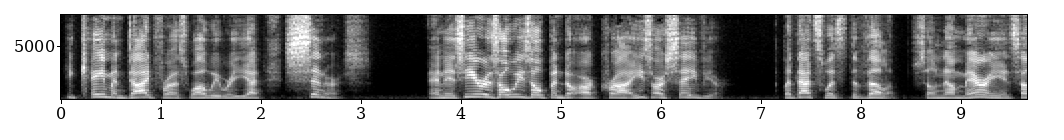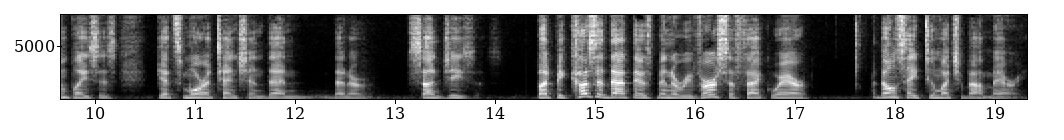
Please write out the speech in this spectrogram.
He came and died for us while we were yet sinners. And his ear is always open to our cry. He's our Savior but that's what's developed. So now Mary, in some places, gets more attention than, than her son Jesus. But because of that, there's been a reverse effect where don't say too much about Mary,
